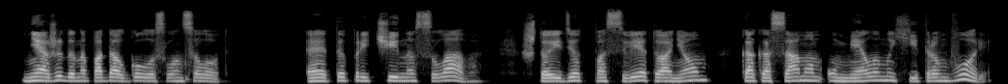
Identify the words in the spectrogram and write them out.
— неожиданно подал голос Ланселот. «Это причина слава, что идет по свету о нем, как о самом умелом и хитром воре».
